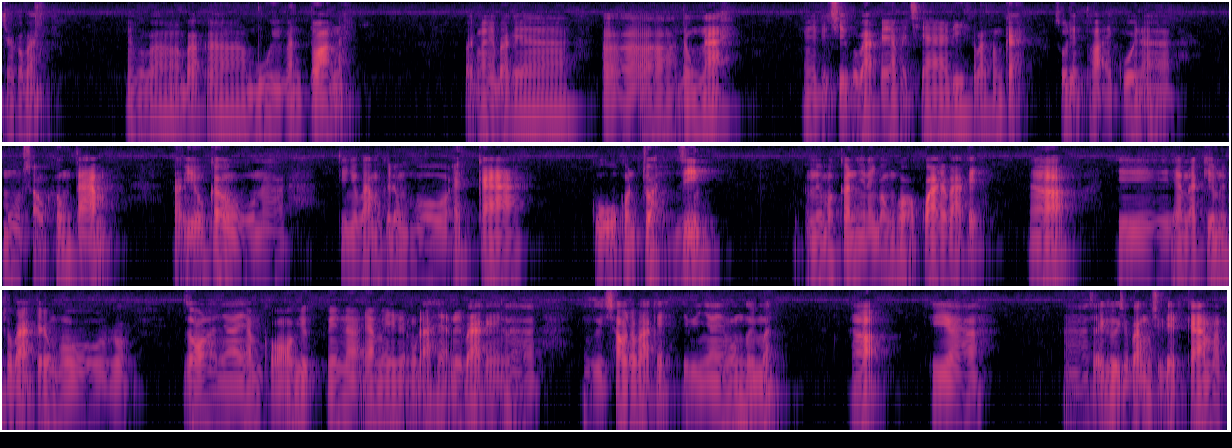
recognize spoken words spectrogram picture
chào các bác. Em có bác, bác Bùi Văn Toán này. Bác này bác ờ, ở Đồng Nai. Địa chỉ của bác thì em phải che đi các bác thông cảm. Số điện thoại cuối là 1608 bác yêu cầu là tìm cho bác một cái đồng hồ SK cũ còn chuẩn zin. Nếu mà cần thì đánh bóng vỏ qua cho bác ấy. Đó thì em đã kiếm được cho bác cái đồng hồ rồi do là nhà em có việc nên là em ấy cũng đã hẹn với bác ấy là gửi sau cho bác ấy thì vì nhà em có người mất. Đó thì à, à, sẽ gửi cho bác một chiếc đèn ca mặt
